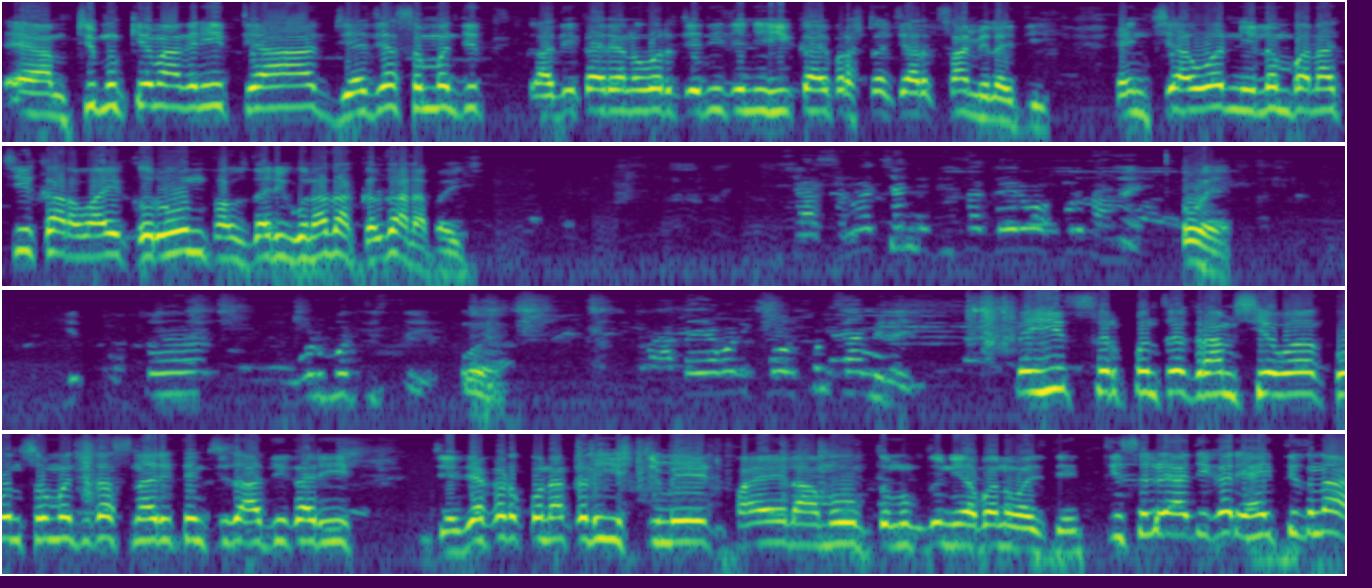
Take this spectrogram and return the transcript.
आमची मुख्य मागणी त्या ज्या ज्या संबंधित अधिकाऱ्यांवर ज्यांनी ज्यांनी ही काय भ्रष्टाचार सामील आहे ती त्यांच्यावर निलंबनाची कारवाई करून फौजदारी गुन्हा दाखल झाला पाहिजे. शासनाच्या निधीचा गैरवापर झालाय. होय. हे तुमचं उघडमत दिसतंय. होय. तर आता यामध्ये कोण कोण सामील आहे? नाही ही सरपंच ग्रामसेवक कोण संबंधित असणारे त्यांचे अधिकारी ज्याच्याकडे कोणाकडे इस्टिमेट फाईल अमुक तमुक दुनिया बनवायची ती सगळे अधिकारी आहेत तीच ना.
